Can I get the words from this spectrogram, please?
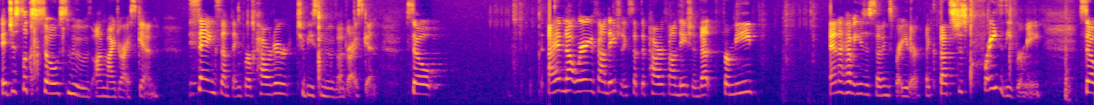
It just looks so smooth on my dry skin. It's saying something for powder to be smooth on dry skin. So I am not wearing a foundation except a powder foundation. That for me, and I haven't used a setting spray either. Like that's just crazy for me. So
